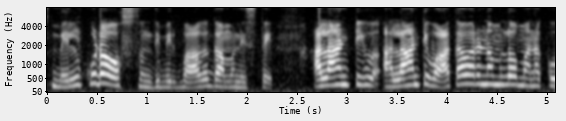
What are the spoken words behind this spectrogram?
స్మెల్ కూడా వస్తుంది మీరు బాగా గమనిస్తే. అలాంటి అలాంటి వాతావరణంలో మనకు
